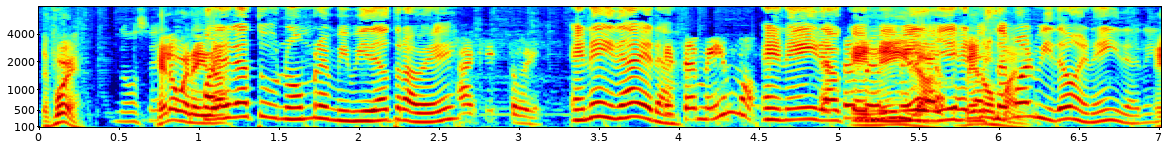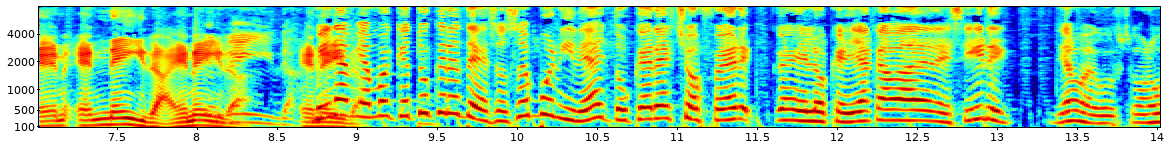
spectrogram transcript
¿se fue? no sé. Hello, ¿Cuál era tu nombre en mi vida otra vez? Aquí estoy. Eneida era. Ese mismo. Eneida, ok, Ese mismo. no se me mal. olvidó, Eneida. Eneida. En, Eneida, Eneida. Eneida. Mira, mi amor, ¿qué tú crees de eso? Eso es buena idea. Y tú que eres chofer, que lo que ella acaba de decir, y- ya me gustó, como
